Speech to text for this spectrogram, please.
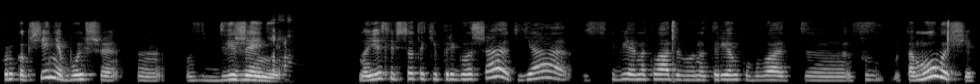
круг общения больше э, в движении. Но если все-таки приглашают, я себе накладываю на тарелку, бывает, э, там овощи,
